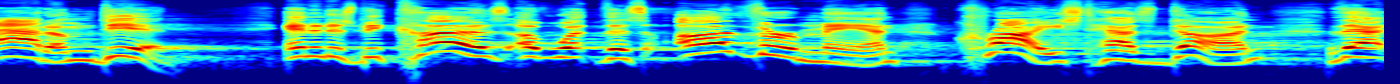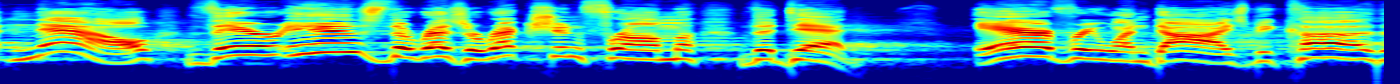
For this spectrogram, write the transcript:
Adam, did. And it is because of what this other man, Christ, has done that now there is the resurrection from the dead. Everyone dies because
